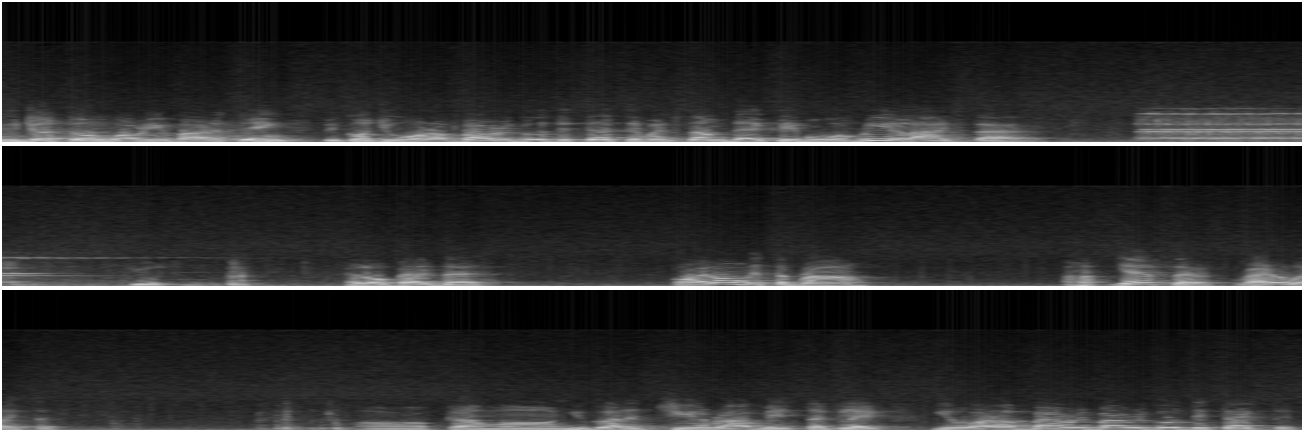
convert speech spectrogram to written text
You just don't worry about a thing because you are a very good detective and someday people will realize that. Excuse me. Hello, Bell Desk. Oh, hello, Mr. Brown. Uh-huh. Yes, sir. Right away, sir. Oh, come on. You gotta cheer up, Mr. Glick. You are a very, very good detective.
